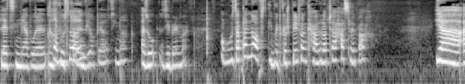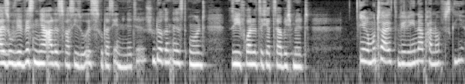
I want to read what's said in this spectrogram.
letzten Jahr, wo er nicht Kann wusste sein. irgendwie, ob er sie mag. Also Siebel mag. Rosa Panowski wird gespielt von Carlotta Hasselbach. Ja, also wir wissen ja alles, was sie so ist, so dass sie eine nette Schülerin ist und sie freundet sich jetzt, glaube ich, mit Ihre Mutter heißt Verena Panowski.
